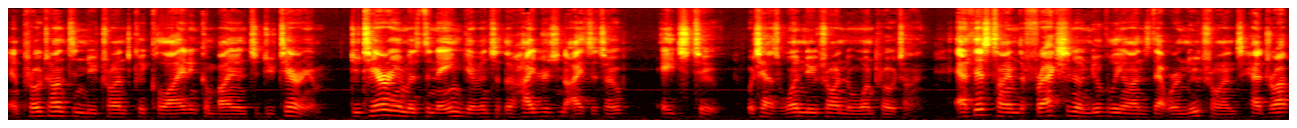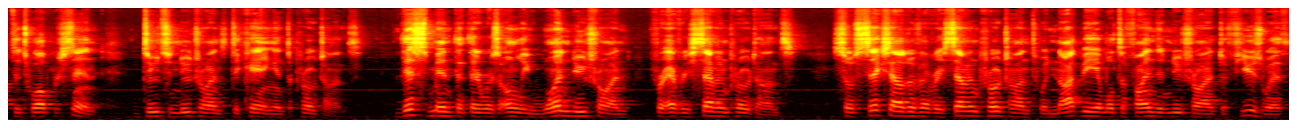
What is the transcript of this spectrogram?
and protons and neutrons could collide and combine into deuterium. Deuterium is the name given to the hydrogen isotope H2, which has one neutron and one proton. At this time, the fraction of nucleons that were neutrons had dropped to 12% due to neutrons decaying into protons. This meant that there was only one neutron for every seven protons, so six out of every seven protons would not be able to find a neutron to fuse with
